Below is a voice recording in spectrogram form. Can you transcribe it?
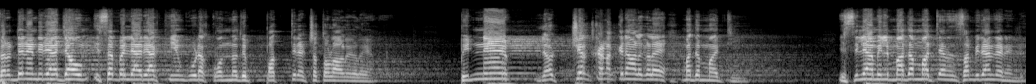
ഫെർഡിനൻഡ് രാജാവും ഇസബല്ല രാജ്ഞിയും കൂടെ കൊന്നത് പത്ത് ലക്ഷത്തോളം ആളുകളെയാണ്. പിന്നെ ലക്ഷക്കണക്കിന് ആളുകളെ മതം മാറ്റി. ഇസ്ലാമിൽ മതം മാറ്റാൻ സംവിധാനം തന്നെ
